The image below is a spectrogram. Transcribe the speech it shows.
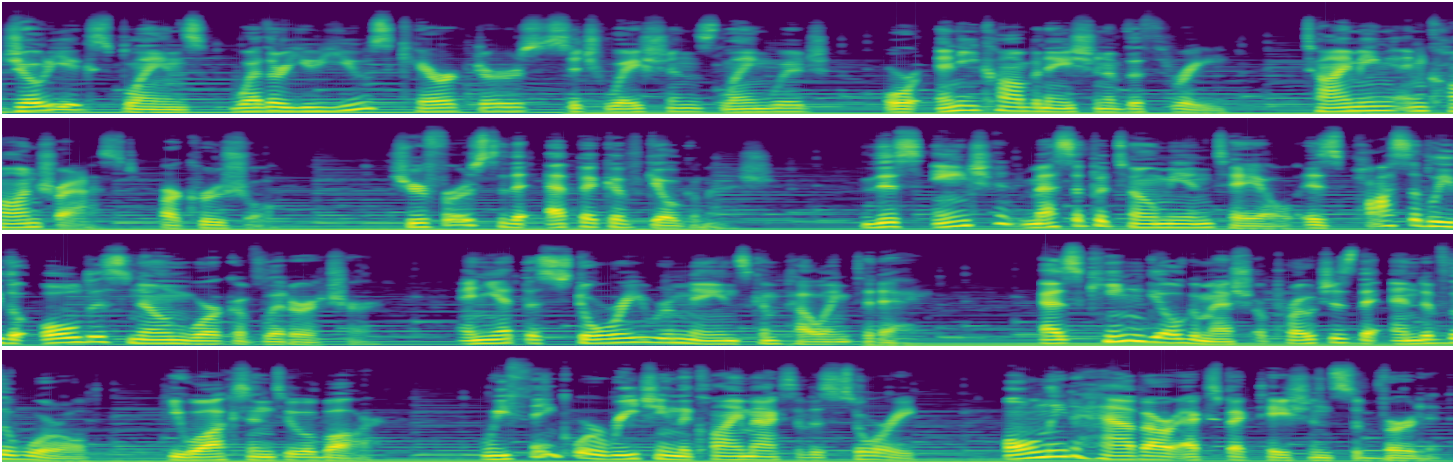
Jody explains whether you use characters, situations, language, or any combination of the three, timing and contrast are crucial. She refers to the Epic of Gilgamesh. This ancient Mesopotamian tale is possibly the oldest known work of literature, and yet the story remains compelling today. As King Gilgamesh approaches the end of the world, he walks into a bar. We think we're reaching the climax of his story, only to have our expectations subverted.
